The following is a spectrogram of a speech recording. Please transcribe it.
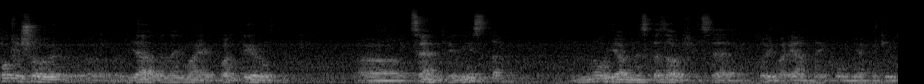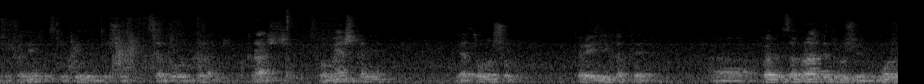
Поки що е, я винаймаю квартиру е, в центрі міста. Ну, я б не сказав, що це той варіант, на якому я хотів зупинитися. Хотілося б, щоб це було краще помешкання для того, щоб переїхати, забрати дружину. Можу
